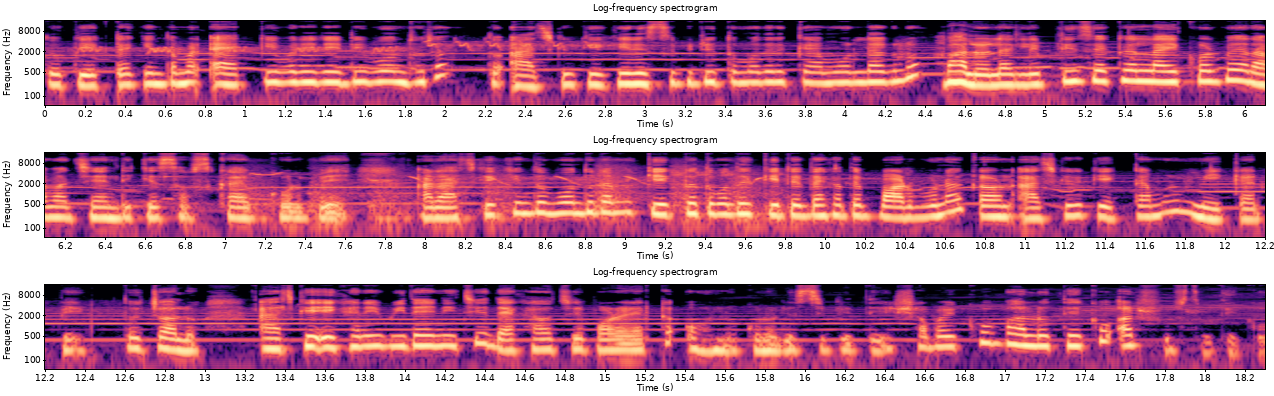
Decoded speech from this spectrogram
তো কেকটা কিন্তু আমার একেবারে রেডি বন্ধুরা। তো আজকের কেকের রেসিপিটি তোমাদের কেমন লাগল? ভালো লাগলে প্লিজ একটা লাইক করবে আর আমার চ্যানেলটিকে সাবস্ক্রাইব করবে। আর আজকে কিন্তু বন্ধুরা আমি কেকটা তোমাদের কেটে দেখাতে পারব না কারণ আজকের কেকটা আমার মেয়ে কাটবে। তো চলো, আজকে এখানেই বিদায় নিচ্ছি। দেখা হচ্ছে পরের একটা অন্য কোনো রেসিপিতে সবাই খুব ভালো থেকো আর সুস্থ থেকো।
